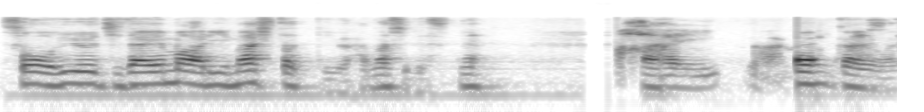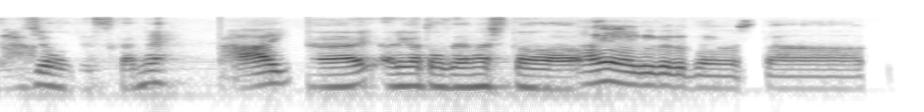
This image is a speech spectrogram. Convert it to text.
そういう時代もありましたっていう話ですね。はい。今回は以上ですかね。はい。はい、ありがとうございました。はい、ありがとうございました。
